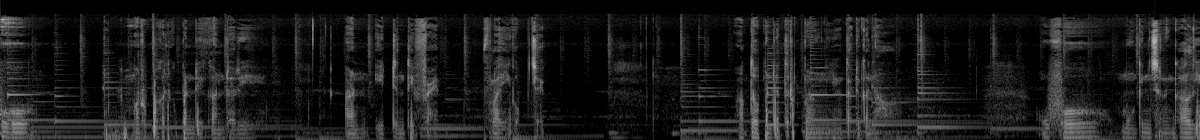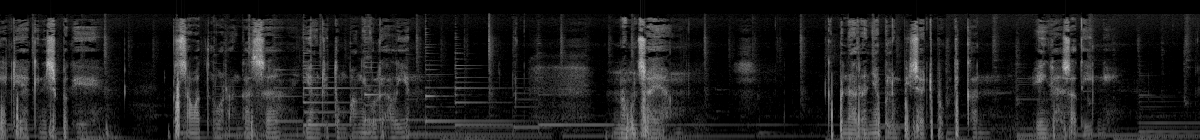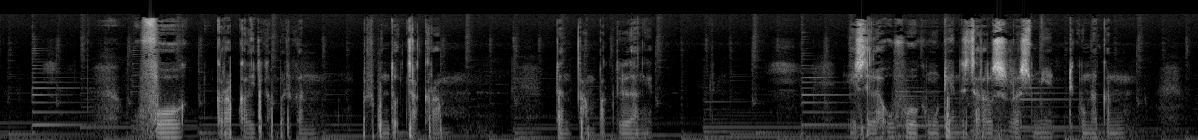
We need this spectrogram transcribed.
Ho merupakan kependekan dari Unidentified Flying Object atau benda terbang yang tak dikenal. UFO mungkin sering kali diyakini sebagai pesawat luar angkasa yang ditumpangi oleh alien. Namun sayang, kebenarannya belum bisa dibuktikan hingga saat ini. UFO kerap kali digambarkan berbentuk cakram dan tampak di langit Istilah UFO kemudian secara resmi digunakan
